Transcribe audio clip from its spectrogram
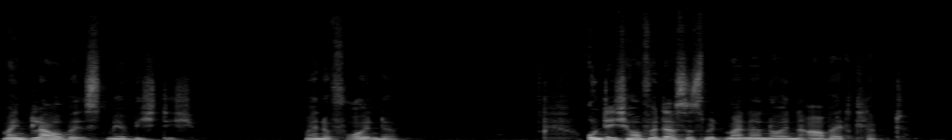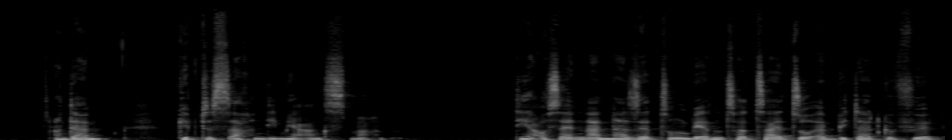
Mein Glaube ist mir wichtig. Meine Freunde. Und ich hoffe, dass es mit meiner neuen Arbeit klappt. Und dann gibt es Sachen, die mir Angst machen. Die Auseinandersetzungen werden zurzeit so erbittert geführt,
